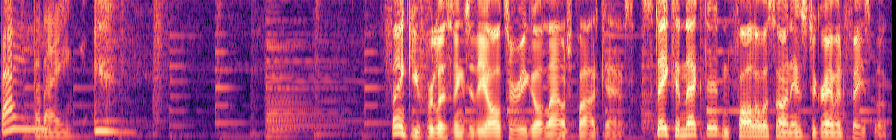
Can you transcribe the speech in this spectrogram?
Bye. Bye bye. Thank you for listening to the Alter Ego Lounge podcast. Stay connected and follow us on Instagram and Facebook.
